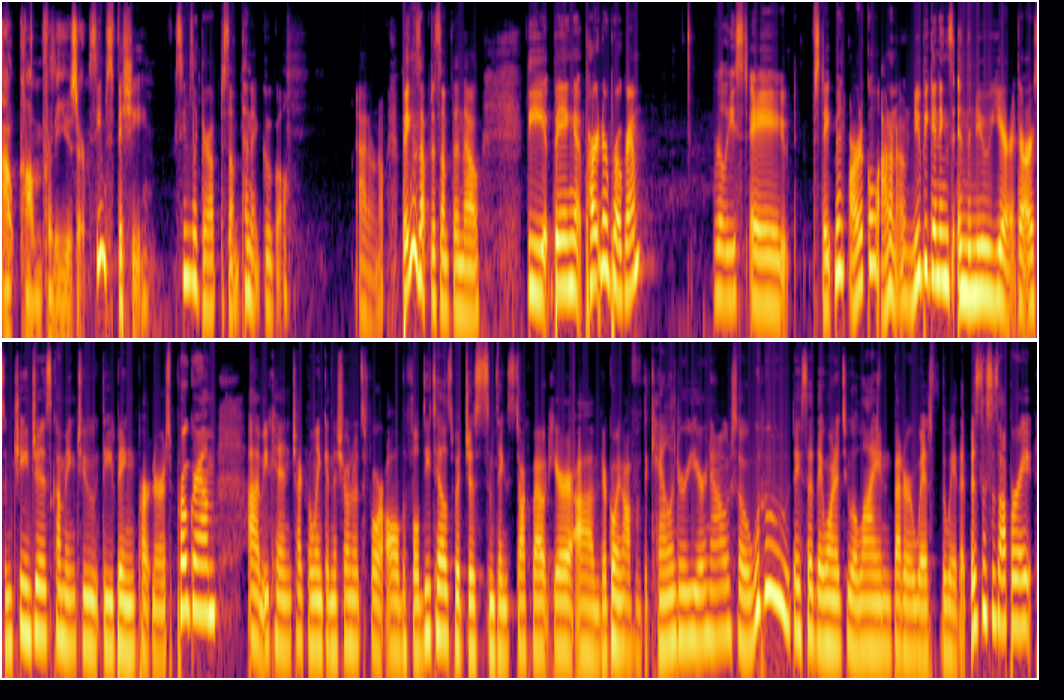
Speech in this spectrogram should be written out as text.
outcome for the user. Seems fishy. Seems like they're up to something at Google. I don't know. Bing's up to something though. The Bing Partner Program released a statement, article, I don't know, new beginnings in the new year. There are some changes coming to the Bing Partners program. Um, you can check the link in the show notes for all the full details, but just some things to talk about here. Um, they're going off of the calendar year now. So, woohoo! They said they wanted to align better with the way that businesses operate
